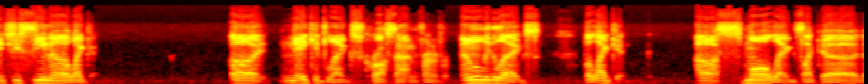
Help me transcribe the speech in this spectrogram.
and she's seen uh like uh naked legs cross out in front of her, only legs, but like uh small legs, like a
